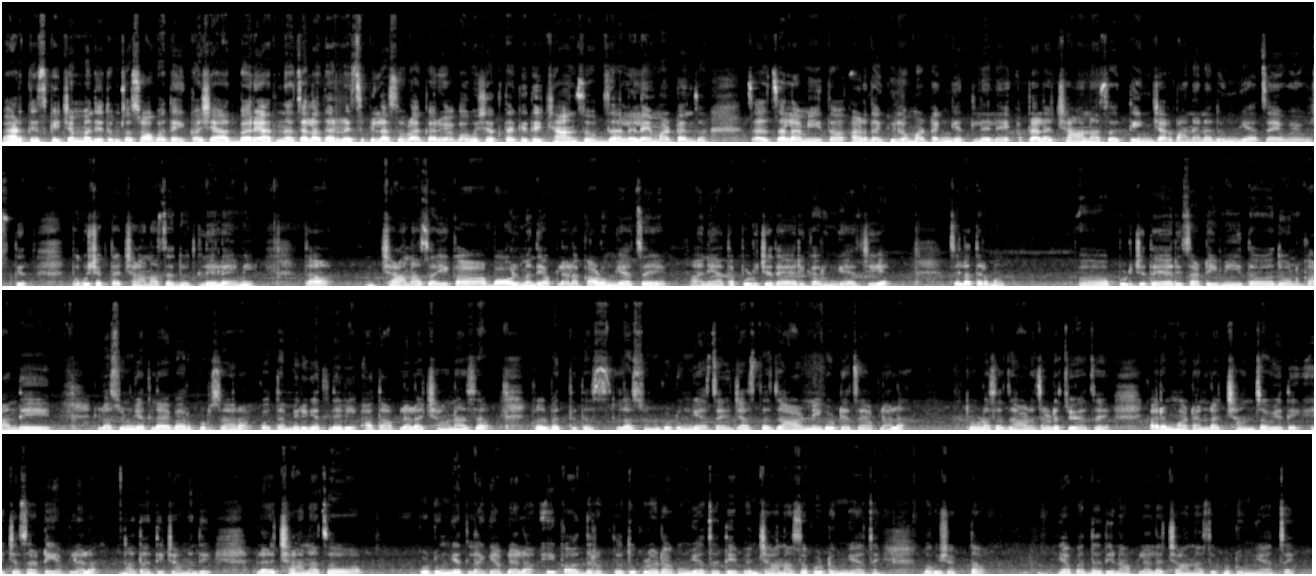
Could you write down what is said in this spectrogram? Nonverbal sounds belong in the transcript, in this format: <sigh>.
भारतीज किचनमध्ये तुमचं स्वागत आहे. कसे आहात? बरे आहात ना? चला तर रेसिपीला सुरुवात करूया. बघू शकता किती छान सूप झालेलं आहे मटणचं चल चला मी इथं अर्धा किलो मटण घेतलेलं आहे. आपल्याला छान असं तीन चार पाण्यानं धुवून घ्यायचं आहे व्यवस्थित. बघू शकता छान असं धुतलेलं आहे मी. तर छान असं एका बाउलमध्ये आपल्याला काढून घ्यायचं आहे आणि आता पुढची तयारी करून घ्यायची आहे. चला तर मग. पुढची तयारीसाठी मी इथं दोन कांदे लसूण घेतला आहे भरपूर सारा कोथिंबीर घेतलेली. आता आपल्याला छान असं खलबत्त्यातच लसूण कुटून घ्यायचं आहे. जास्त जाड नाही कुटायचं आहे आपल्याला. थोडासा जाडसरच यायचं आहे. कारण मटणला छान चव येते. याच्यासाठी आपल्याला आता तिच्यामध्ये आपल्याला छानच कुटून घेतला की आपल्याला एक अद्रकचं तुकडं टाकून घ्यायचं. ते पण छान असं कुटून घ्यायचं आहे. बघू शकता या पद्धतीनं आपल्याला छान असं कुटून घ्यायचं आहे.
